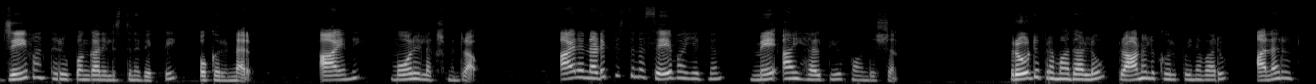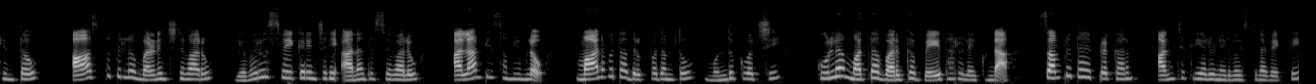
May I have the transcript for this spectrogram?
జీవాంత రూపంగా నిలుస్తున్న వ్యక్తి ఒకరున్నారు. ఆయనే మోరే లక్ష్మణరావు. ఆయన నడిపిస్తున్న సేవా యజ్ఞం may I help you foundation. రోడ్డు ప్రమాదాల్లో ప్రాణాలు కోల్పోయిన వారు అనారోగ్యంతో ఆసుపత్రిలో మరణించిన వారు ఎవరూ స్వీకరించని అనాథ శవాలు అలాంటి సమయంలో మానవతా దృక్పథంతో ముందుకు వచ్చి కుల మత వర్గ భేదాలు లేకుండా సంప్రదాయ ప్రకారం అంత్యక్రియలు నిర్వహిస్తున్న వ్యక్తి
